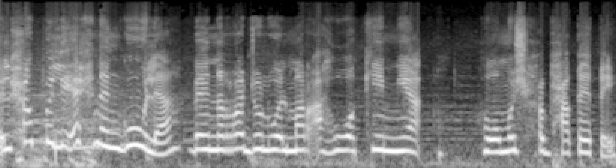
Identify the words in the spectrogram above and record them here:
الحب اللي إحنا نقوله بين الرجل والمرأة هو كيمياء هو مش حب حقيقي.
